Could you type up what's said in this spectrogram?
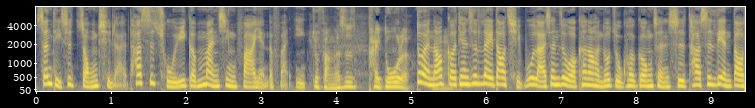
身体是肿起来，它是处于一个慢性发炎的反应，就反而是太多了。对，然后隔天是累到起不来，甚至我看到很多主科工程师，他是练到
